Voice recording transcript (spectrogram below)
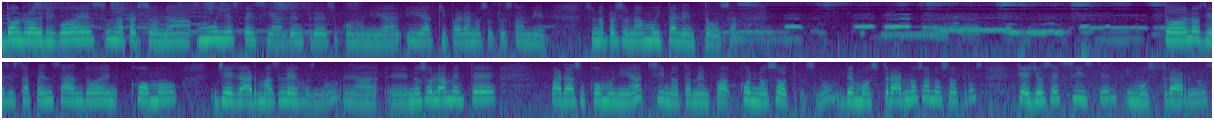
Don Rodrigo es una persona muy especial dentro de su comunidad y aquí para nosotros también. Es una persona muy talentosa. todos los días está pensando en cómo llegar más lejos, ¿no? Eh, eh, no solamente para su comunidad, sino también con nosotros, ¿no? demostrarnos a nosotros que ellos existen y mostrarnos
